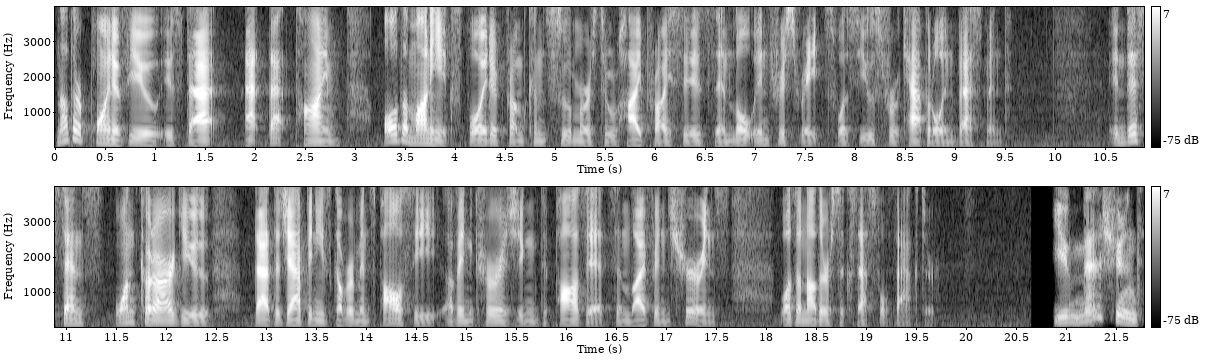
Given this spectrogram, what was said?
Another point of view is that at that time, all the money exploited from consumers through high prices and low interest rates was used for capital investment. In this sense, one could argue that the Japanese government's policy of encouraging deposits and life insurance was another successful factor. You mentioned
